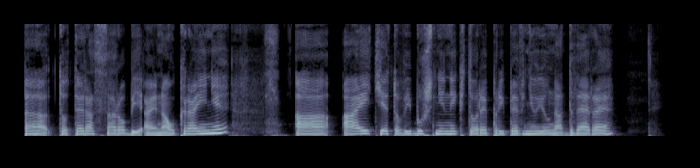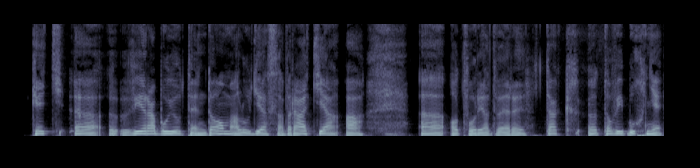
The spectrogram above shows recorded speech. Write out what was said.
eh, to teraz sa robí aj na Ukrajine a aj tieto vybušniny, ktoré pripevňujú na dvere, keď eh, vyrabujú ten dom a ľudia sa vrátia a otvoria dvere, tak to vybuchne.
